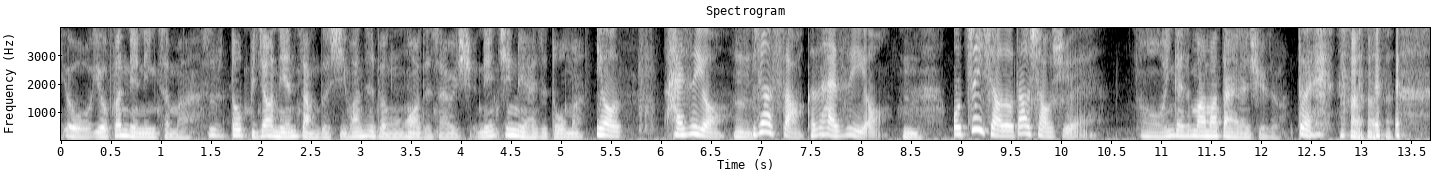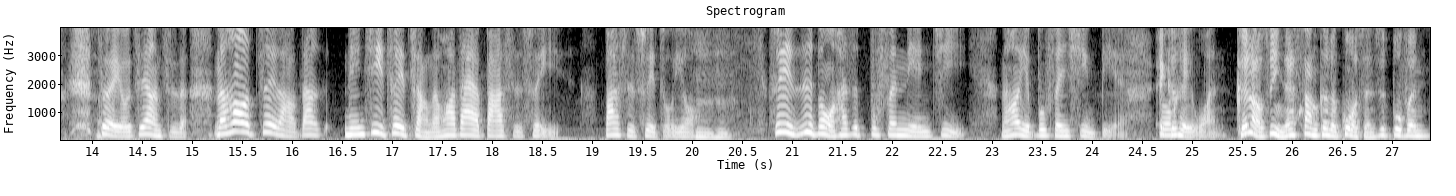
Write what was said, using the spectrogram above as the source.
有有分年龄层吗？是不是都比较年长的喜欢日本文化的才会学？年轻女孩子多吗？有还是有，嗯比较少，可是还是有。嗯，我最小的有到小学，哦，应该是妈妈带来学的。对，对，有这样子的。然后最老大年纪最长的话，大概八十岁，八十岁左右。嗯嗯。所以日本舞它是不分年纪，然后也不分性别，都哎可以玩。可是老师，你在上课的过程是不分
